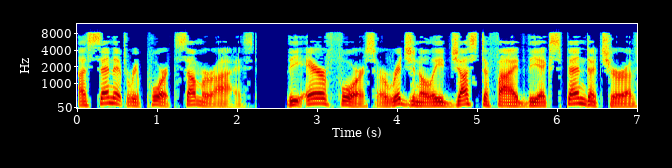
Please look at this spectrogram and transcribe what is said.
A Senate report summarized, the Air Force originally justified the expenditure of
